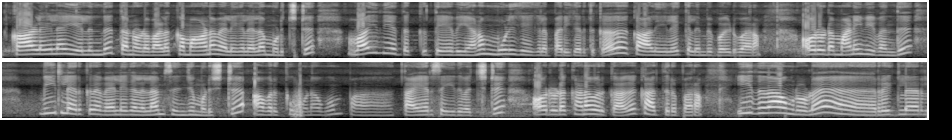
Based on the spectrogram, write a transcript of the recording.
காலையில் எழுந்து தன்னோட வழக்கமான வேலைகளெல்லாம் முடிச்சுட்டு வைத்தியத்துக்கு தேவையான மூலிகைகளை பறிக்கிறதுக்காக காலையிலே கிளம்பி போயிடுவாராம். அவரோட மனைவி வந்து வீட்டில் இருக்கிற வேலைகள் எல்லாம் செஞ்சு முடிச்சுட்டு அவருக்கு உணவும் ப தயார் செய்து வச்சுட்டு அவரோட கணவருக்காக காத்திருப்பாராம். இதுதான் அவங்களோட ரெகுலர்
